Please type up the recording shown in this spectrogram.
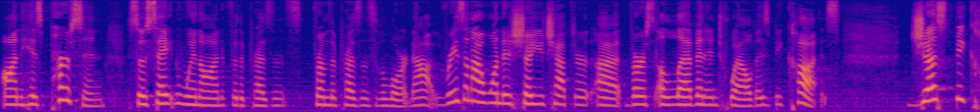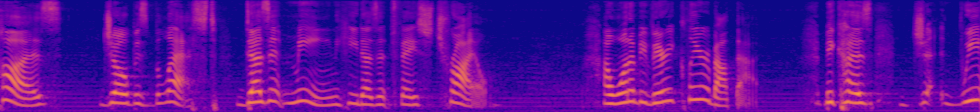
on his person. So Satan went on for the presence from the presence of the Lord. Now, the reason I wanted to show you chapter uh, verse 11 and 12 is because just because Job is blessed doesn't mean he doesn't face trial. I want to be very clear about that because we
